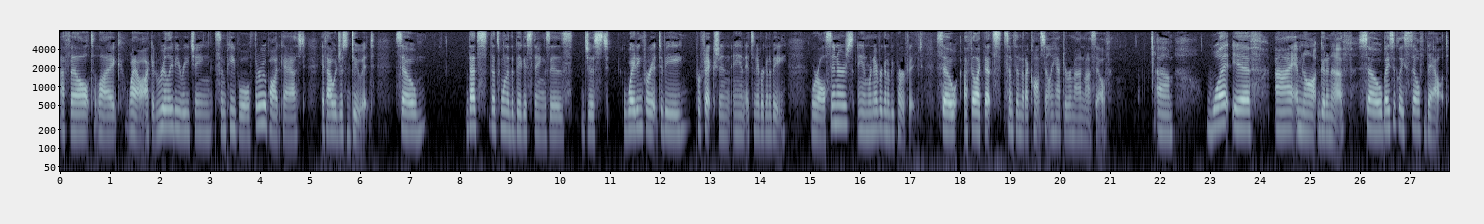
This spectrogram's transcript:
I felt like, wow, I could really be reaching some people through a podcast if I would just do it. So that's that's one of the biggest things is just waiting for it to be perfection and it's never going to be. We're all sinners and we're never going to be perfect. So I feel like that's something that I constantly have to remind myself. Um, what if I am not good enough? So basically, self doubt.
